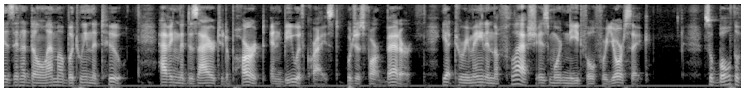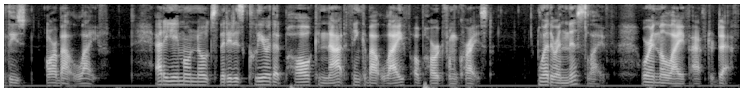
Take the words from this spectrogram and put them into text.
is in a dilemma between the two, having the desire to depart and be with Christ, which is far better, yet to remain in the flesh is more needful for your sake. So both of these are about life. Adeyemo notes that it is clear that Paul cannot think about life apart from Christ, whether in this life or in the life after death.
